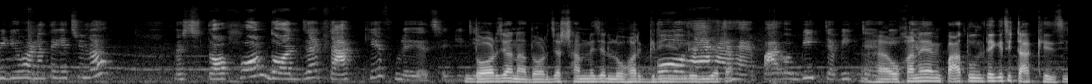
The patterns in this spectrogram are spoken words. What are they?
ভিডিও বানাতে গেছিল। তখন দরজায় টাক খেয়ে ফুলে গেছে দরজা না দরজার সামনে যে লোহার গ্রিল হ্যাঁ, এরিয়াটা। হ্যাঁ, হ্যাঁ, হ্যাঁ ওখানে আমি পা তুলতে গেছি টাক খেয়েছি।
